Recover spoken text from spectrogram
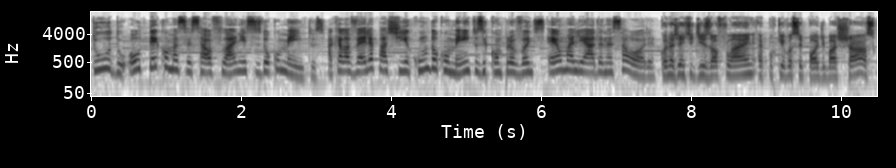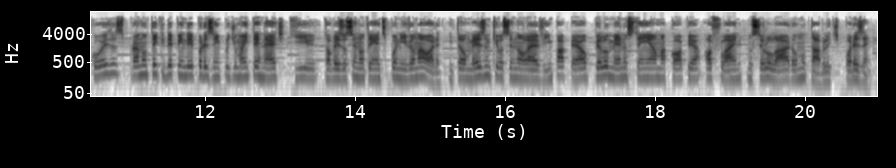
tudo ou ter como acessar offline esses documentos. Aquela velha pastinha com documentos e comprovantes é uma aliada nessa hora. Quando a gente diz offline, é porque você pode baixar as coisas para não ter que depender, por exemplo, de uma internet que talvez você não tenha disponível na hora. Então, mesmo que você não leve em papel, pelo menos tenha uma cópia offline no celular ou no tablet, por exemplo.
